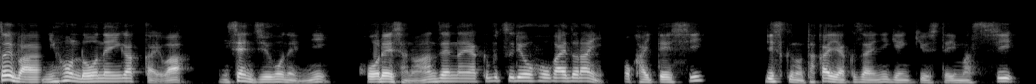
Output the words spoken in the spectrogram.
例えば日本老年医学会は2015年に高齢者の安全な薬物療法ガイドラインを改定し、リスクの高い薬剤に言及していますし、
